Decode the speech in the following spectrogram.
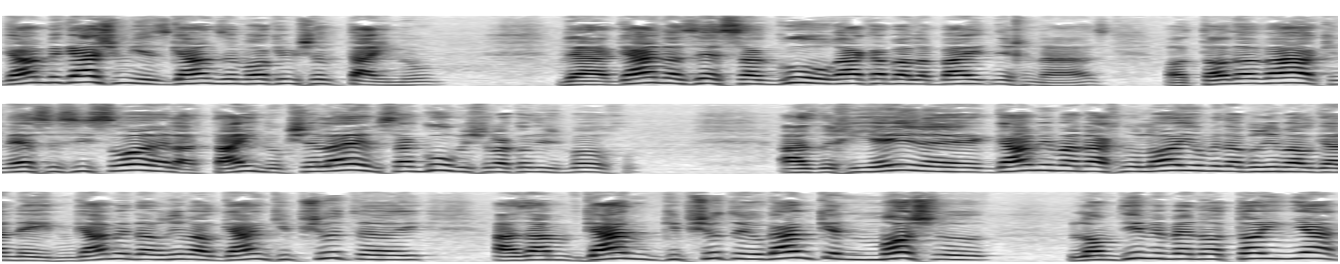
גם בגשמיאס גן זה מוקים של תיינוג, והגן הזה סגור, רק הבעל הבית נכנס. אותו דבר, כנסת ישראל, התיינוג שלהם סגור בשביל הקודש ברוך הוא. אז לחיירא, גם אם אנחנו לא היו מדברים על גן עדן, גם מדברים על גן כפשוטוי, אז הגן כפשוטוי הוא גם כן מושל, לומדים ממנו אותו עניין.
